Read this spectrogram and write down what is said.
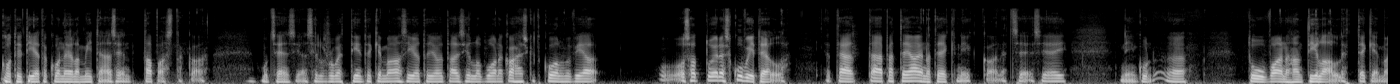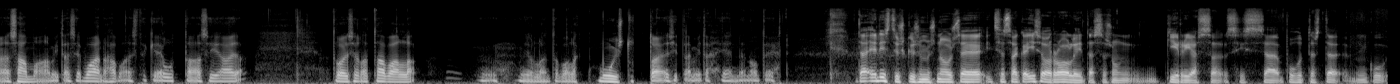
kotitietokoneella mitään sen tapastakaan. Mutta sen sijaan silloin ruvettiin tekemään asioita, joita ei silloin vuonna 1983 vielä osattu edes kuvitella. Ja tämä, pätee aina tekniikkaan, että se, se ei niin kuin, ö, tuu vanhan tilalle tekemään samaa, mitä se vanha, vaan se tekee uutta asiaa ja toisella tavalla, jollain tavalla muistuttaa sitä, mitä ennen on tehty. Tämä edistyskysymys nousee itse asiassa aika iso rooliin tässä sun kirjassa. Siis sä puhut tästä niin kuin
